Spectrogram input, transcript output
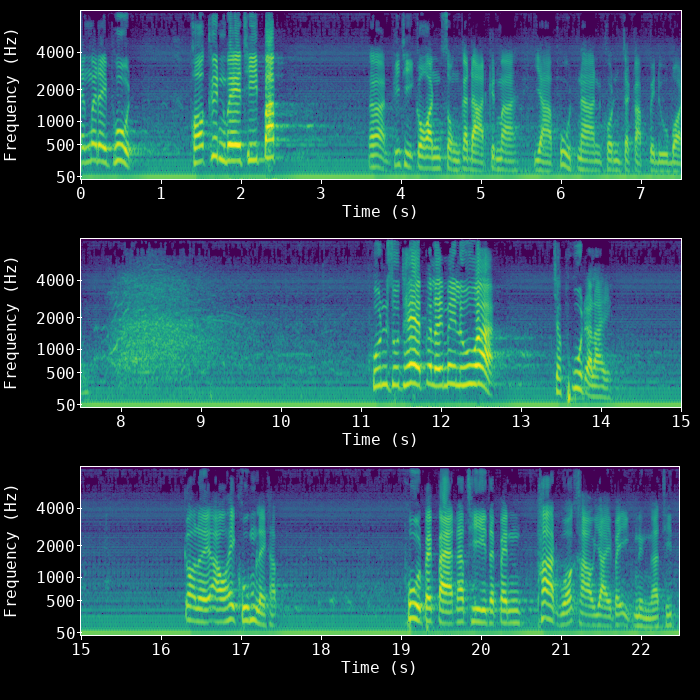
ยังไม่ได้พูด พอขึ้นเวทีปั๊บพิธีกรส่งกระดาษขึ้นมา อย่าพูดนานคนจะกลับไปดูบอลคุณสุเทพก็เลยไม่รู้ว่า จะพูดอะไร ก็เลยเอาให้คุ้มเลยครับ พูดไป 8 นาที แต่เป็นพาดหัวข่าวใหญ่ไปอีกหนึ่งอาทิตย์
